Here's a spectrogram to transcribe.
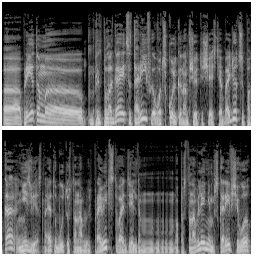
А, при этом э, предполагается тарифы, вот сколько нам все это счастье обойдется, пока неизвестно. Это будет устанавливать правительство отдельным постановлением, скорее всего,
